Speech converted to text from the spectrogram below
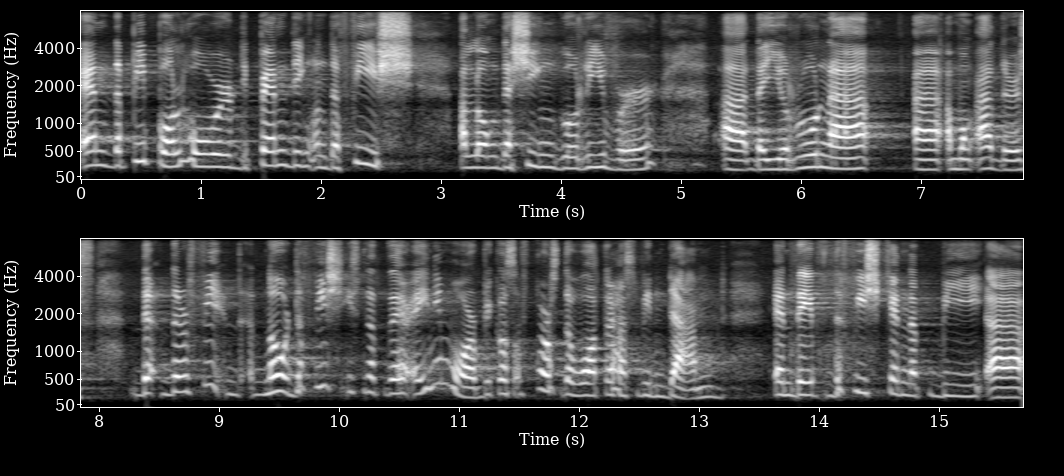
And the people who were depending on the fish along the Xingu River, uh, the Juruna, uh, among others, the, their no, the fish is not there anymore because, of course, the water has been dammed and they, the fish cannot be uh,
